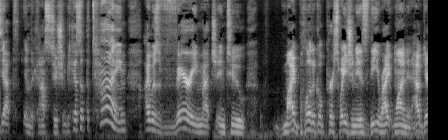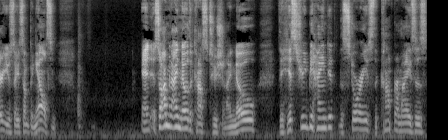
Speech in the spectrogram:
depth in the Constitution because at the time I was very much into my political persuasion is the right one, and how dare you say something else? And, and so, I mean, I know the Constitution. I know the history behind it, the stories, the compromises,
